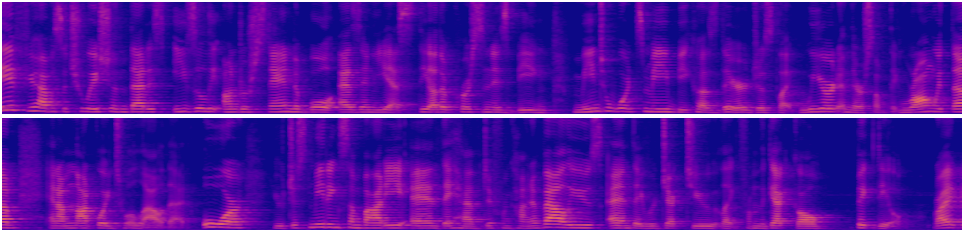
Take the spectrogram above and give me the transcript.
if you have a situation that is easily understandable, as in, yes, the other person is being mean towards me because they're just like weird and there's something wrong with them, and I'm not going to allow that. Or you're just meeting somebody and they have different kind of values and they reject you like from the get-go, big deal, right?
